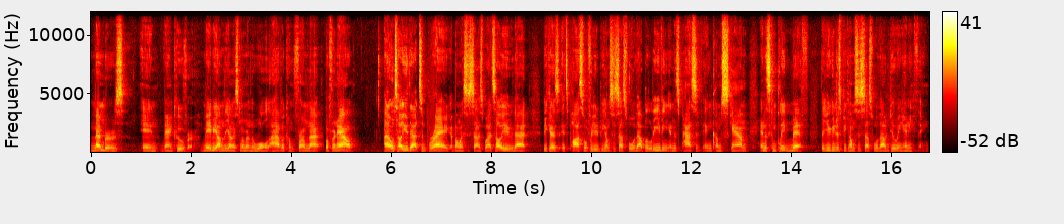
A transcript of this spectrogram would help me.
members in Vancouver. Maybe I'm the youngest member in the world. I haven't confirmed that. But for now, I don't tell you that to brag about my success, but I tell you that because it's possible for you to become successful without believing in this passive income scam and this complete myth that you can just become successful without doing anything.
